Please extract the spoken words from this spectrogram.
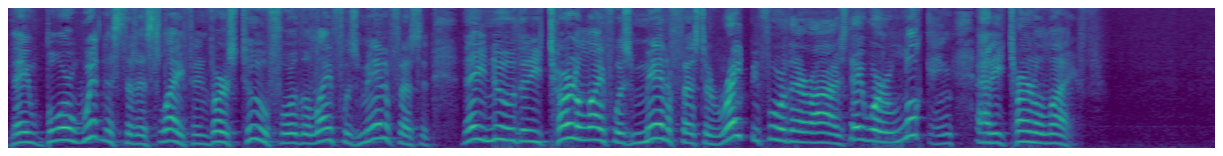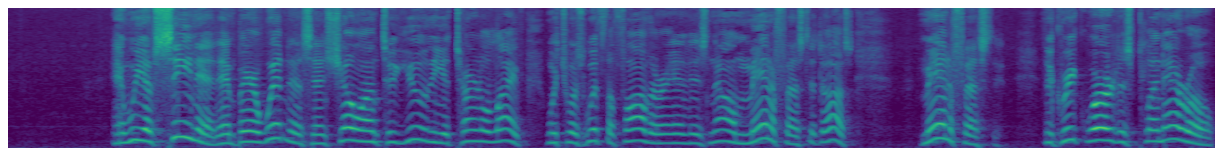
They bore witness to this life in verse 2 for the life was manifested. They knew that eternal life was manifested right before their eyes. They were looking at eternal life. And we have seen it and bear witness and show unto you the eternal life which was with the Father and is now manifested to us. Manifested. The Greek word is plenero,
